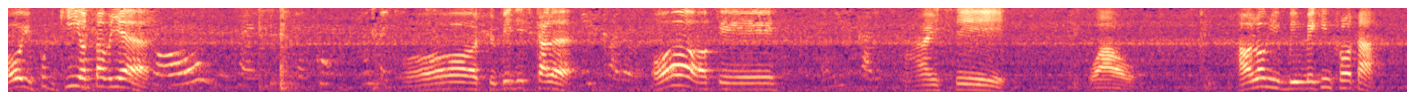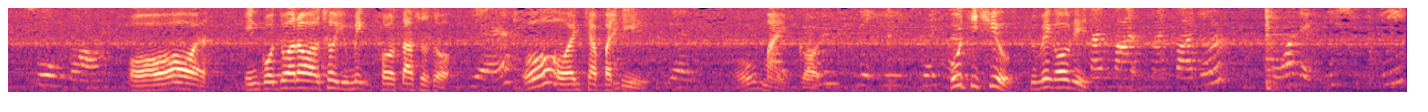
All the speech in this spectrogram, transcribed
Oh, you put ghee on top here. so you can you can cook just like this. Oh, should be this color. This color Oh, okay. and this color. I see. Wow. How long you been making prota? So long. Oh, in Gurdwara also you make protas also. Yes. Oh, and chapati. Yes. Oh my I God. Who teach you to make all this? my, ma- my father, the one that teach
